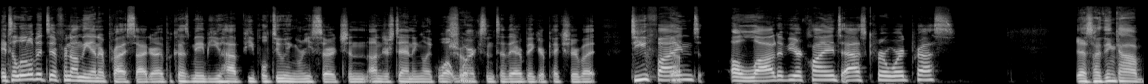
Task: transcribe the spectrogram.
It's a little bit different on the enterprise side, right? Because maybe you have people doing research and understanding like what Sure. works into their bigger picture. But do you find a lot of your clients ask for WordPress? Yes, I think our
